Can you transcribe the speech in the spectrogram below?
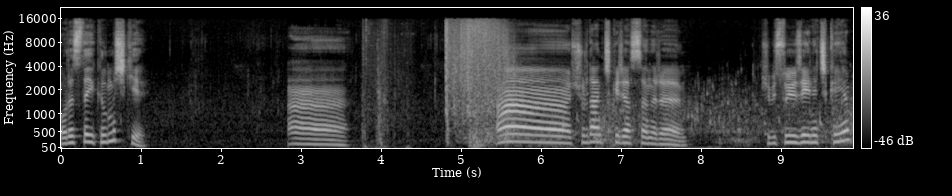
Orası da yıkılmış ki. Aa. Aa, şuradan çıkacağız sanırım. Şu bir su yüzeyine çıkayım.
